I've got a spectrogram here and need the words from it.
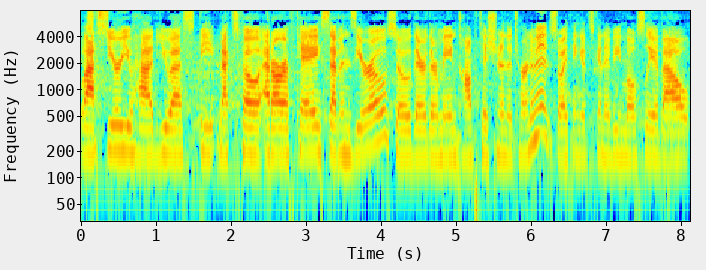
last year, you had U.S. beat Mexico at RFK 7 0, so they're their main competition in the tournament. So I think it's going to be mostly about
